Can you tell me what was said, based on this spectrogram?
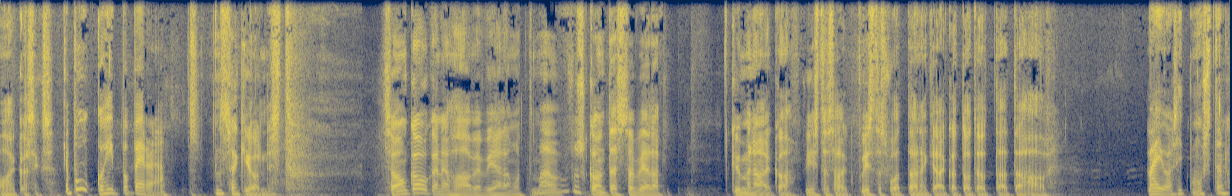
aikaiseksi. Ja puukkohippo perään. No sekin onnistuu. Se on kaukainen haave vielä, mutta mä uskon tässä vielä 10 aikaa, 15, aika- 15 vuotta ainakin aikaa toteuttaa tämä haave. Mä juon sit mustan.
